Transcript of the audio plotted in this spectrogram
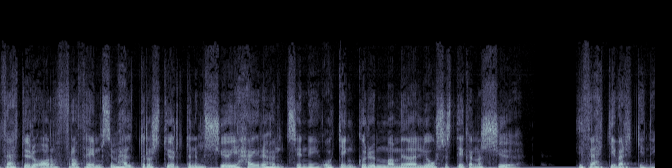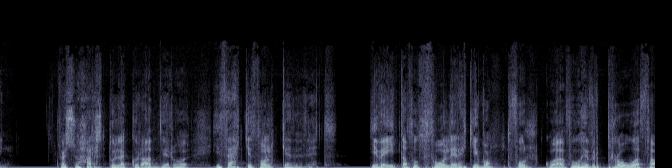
þetta eru orð frá þeim sem heldur á stjörnunum sjö í hægri hönd sinni og gengur um að miða ljósastekarna sjö. Ég þekki verkinn þín. Hversu hart þú leggur að þér og ég þekki þolgeðu þitt. Ég veit að þú þólir ekki vond fólk og að þú hefur prófað þá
